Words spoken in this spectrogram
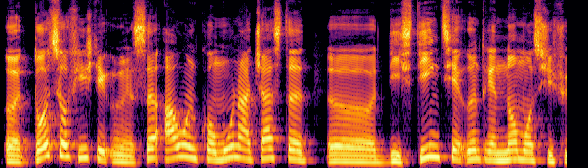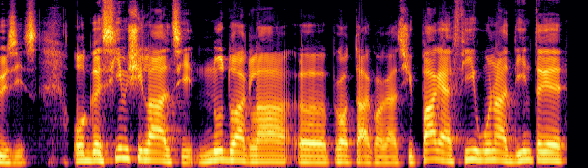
Uh, toți sofiștii însă au în comun această uh, distinție între nomos și physis. O găsim și la alții, nu doar la uh, Protagoras și pare a fi una dintre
